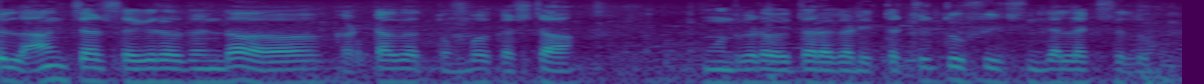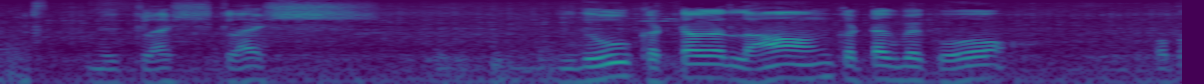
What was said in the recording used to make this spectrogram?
ಇದು ಲಾಂಗ್ ಚಾರ್ಜ್ ಆಗಿರೋದ್ರಿಂದ ಕಟ್ಟಾಗೋದು ತುಂಬ ಕಷ್ಟ. ಮುಂದ್ಗಡೆ ಹೋಯ್ತಾರೆ ಗಾಡಿ, thirty two feets single axle clash clash ಇದು ಕಟ್ಟಾಗೋದು ಲಾಂಗ್ ಕಟ್ಟಾಗಬೇಕು. ಪಾಪ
